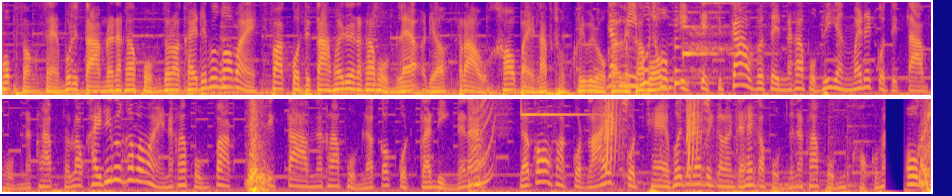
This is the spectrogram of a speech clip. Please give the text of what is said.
ครบ 2 0 0 0 0 0ผู้ติดตามแล้วนะครับผมสำหรับใครที่เพิ่งเข้าใหม่ฝากกดติดตามให้ด้วยนะครับผมแล้วเดี๋ยวเราเข้าไปรับชมคลิปวิดีโอกันเลยครับผมยังมีผู้ชมอีก 79%นะครับผมที่ยังไม่ได้กดติดตามผมนะครับสำหรับใครที่เพิ่งเข้ามาใหม่นะครับผมฝากกดติดตามนะครับผมแล้วก็กดกระดิ่งด้วยนะ แล้วก็ฝากกดไลค์กดแชร์เพื่อจะได้เป็นกำลังใจให้กับผมด้วยนะครับผมขอบคุณมาก โอเค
